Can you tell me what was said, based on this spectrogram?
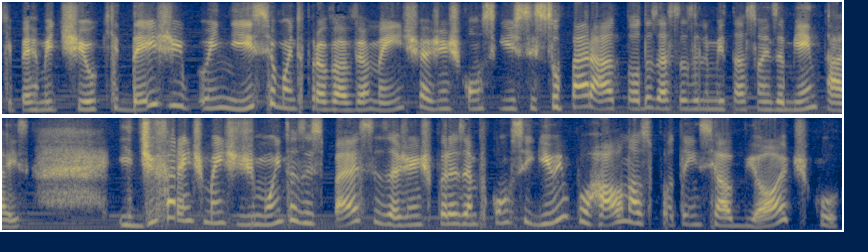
que permitiu que desde o início, muito provavelmente, a gente conseguisse superar todas essas limitações ambientais. E diferentemente de muitas espécies, a gente, por exemplo, conseguiu empurrar o nosso potencial biótico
